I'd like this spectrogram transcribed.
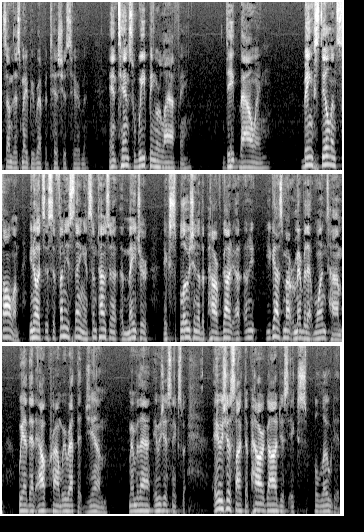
Some of this may be repetitious here, but intense weeping or laughing, deep bowing being still and solemn. You know, it's, it's the funniest thing, and sometimes a, a major explosion of the power of God. I, I, you guys might remember that one time we had that outcry and we were at that gym. Remember that? It was just an it was just like the power of God just exploded.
